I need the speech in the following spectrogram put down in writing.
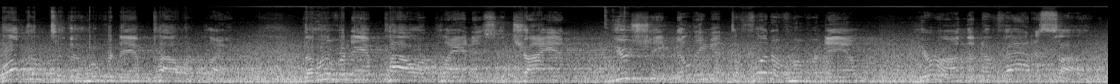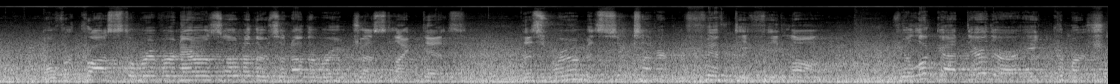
Welcome to the Hoover Dam Power Plant. The Hoover Dam Power Plant is a giant U-shaped building at the foot of Hoover Dam. You're on the Nevada side. Over across the river in Arizona, there's another room just like this. This room is 650 feet long. If you look out there, there are eight commercial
